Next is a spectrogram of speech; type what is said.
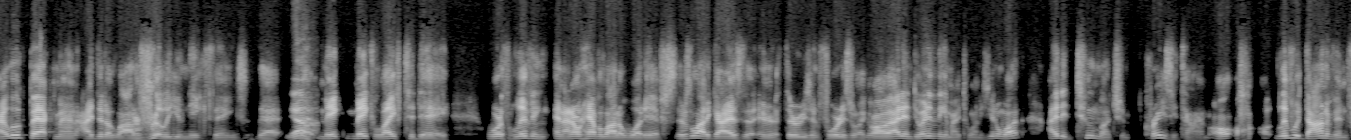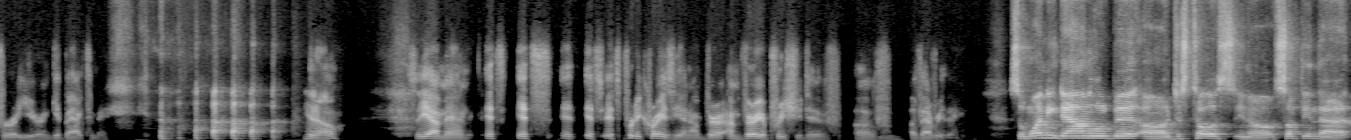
I look back, man. I did a lot of really unique things that, yeah. that make make life today worth living. And I don't have a lot of what ifs. There's a lot of guys that in their 30s and 40s are like, oh, I didn't do anything in my 20s. You know what? I did too much in crazy time. I'll, I'll live with Donovan for a year and get back to me. you know? So yeah man it's it's it, it's it's pretty crazy and i'm very i'm very appreciative of mm. of everything. So winding down a little bit uh just tell us you know something that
